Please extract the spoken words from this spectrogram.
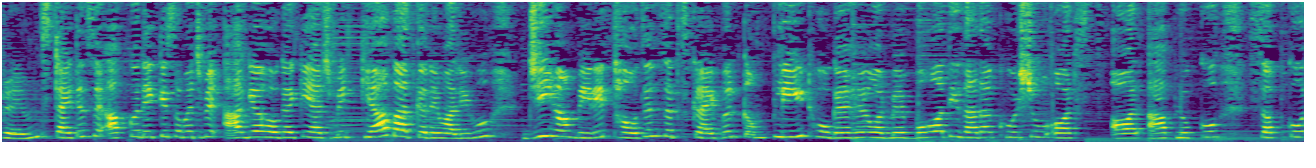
friends title से आपको देख के समझ में आ गया होगा कि आज मैं क्या बात करने वाली हूँ। जी हाँ मेरे थाउज़ेंड सब्सक्राइबर कंप्लीट हो गए हैं और मैं बहुत ही ज़्यादा खुश हूँ और और आप लोग को सबको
